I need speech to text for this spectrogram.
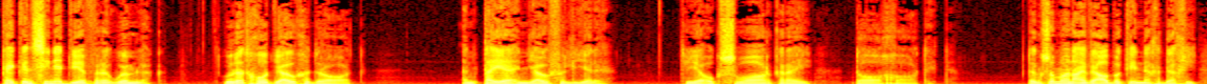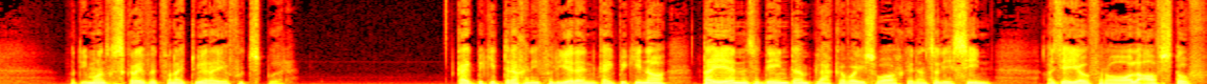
Kyk en sien net weer vir 'n oomblik hoe dat God jou gedra het in tye in jou verlede toe jy ook swaar kry daar gehad het. Dink sommer aan daai welbekende gediggie wat iemand geskryf het van hy twee rye voetspore kyk bietjie terug in die verlede en kyk bietjie na tye en insidente en plekke waar jy swaar gekry het, dan sal jy sien as jy jou verhale afstof,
